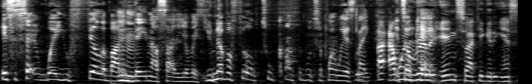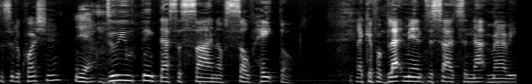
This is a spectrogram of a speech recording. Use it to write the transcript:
it's a certain way you feel about Mm-hmm. it dating outside of your race you never feel too comfortable to the point where it's like I, I want to okay. reel it in so I could get an answer to the question. yeah Do you think that's a sign of self hate, though? Like if a black man decides to not marry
